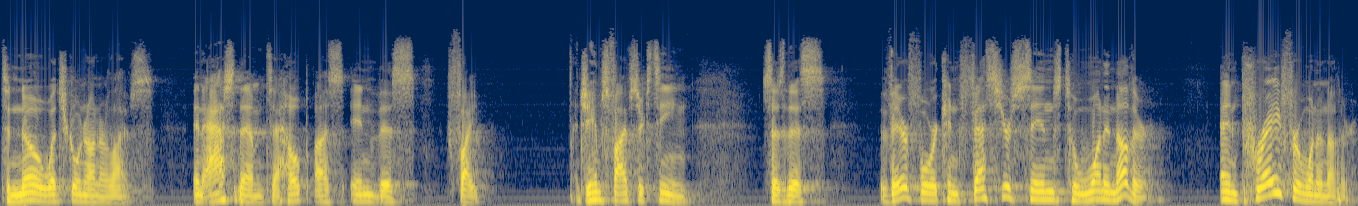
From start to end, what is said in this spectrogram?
to know what's going on in our lives and ask them to help us in this fight. James 5:16 says this, "Therefore confess your sins to one another and pray for one another,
